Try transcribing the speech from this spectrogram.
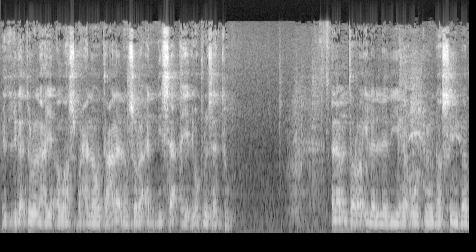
Itu juga turunlah ayat Allah Subhanahu wa taala dalam surah An-Nisa ayat 51. Alam tara ila alladhina utu nasiban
